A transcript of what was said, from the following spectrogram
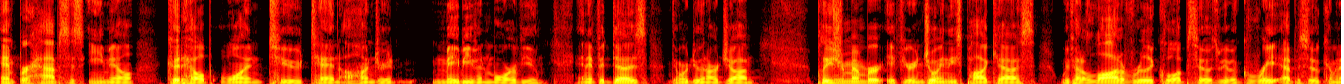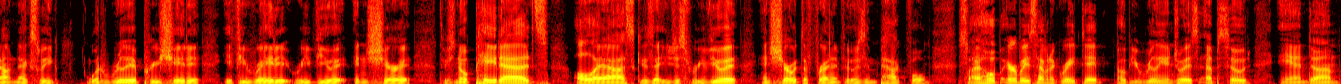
and perhaps this email could help one, two, ten, a hundred, maybe even more of you. And if it does, then we're doing our job. Please remember if you're enjoying these podcasts, we've had a lot of really cool episodes. We have a great episode coming out next week. Would really appreciate it if you rate it, review it, and share it. There's no paid ads. All I ask is that you just review it and share with a friend if it was impactful. So I hope everybody's having a great day. I hope you really enjoy this episode. And um,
